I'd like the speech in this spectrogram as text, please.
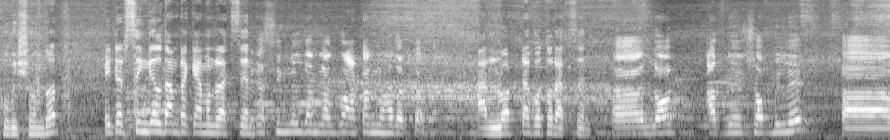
খুবই সুন্দর। এটার সিঙ্গেল দামটা কেমন রাখছেন? এটা সিঙ্গেল দাম রাখব আটান্ন হাজার টাকা। আর লটটা কত রাখছেন? লট আপনি সব মিলে আহ,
